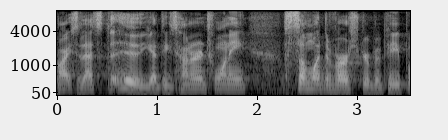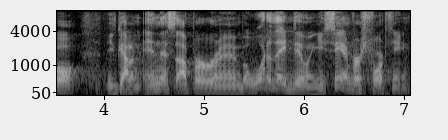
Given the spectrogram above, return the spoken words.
All right, so that's the who. You got these 120 somewhat diverse group of people. You've got them in this upper room, but what are they doing? You see in verse 14.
